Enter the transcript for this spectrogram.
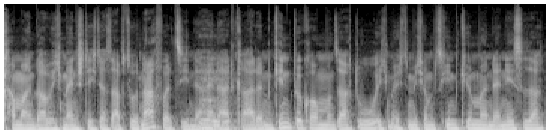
kann man, glaube ich, menschlich das absolut nachvollziehen. Der mhm. eine hat gerade ein Kind bekommen und sagt, du, ich möchte mich ums Kind kümmern. Der nächste sagt,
